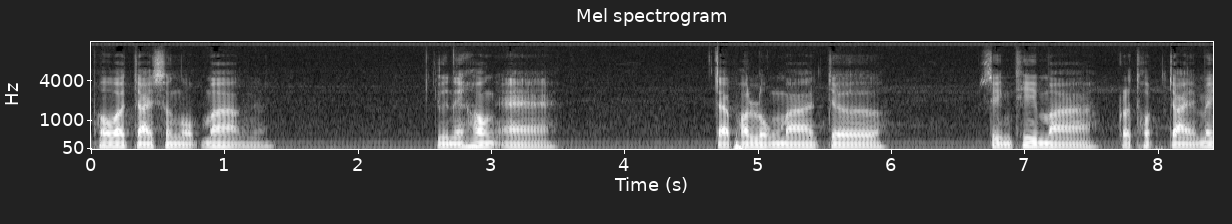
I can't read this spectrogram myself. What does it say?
เพราะว่าใจสงบมากนะอยู่ในห้องแอร์แต่พอลงมาเจอสิ่งที่มากระทบใจไม่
